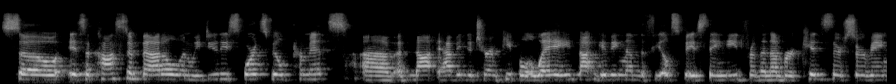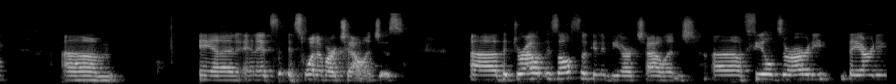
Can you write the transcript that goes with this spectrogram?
So it's a constant battle when we do these sports field permits uh, of not having to turn people away, not giving them the field space they need for the number of kids they're serving. Um, and, and it's, it's one of our challenges. Uh, the drought is also going to be our challenge. Uh, fields are already, they already,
